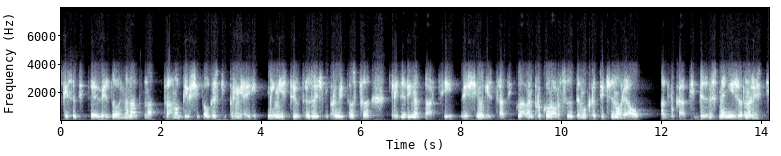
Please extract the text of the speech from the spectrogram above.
списъците е виждал имената на двама бивши български премиери, министри от различни правителства, лидери на партии, висши магистрати, главен прокурор с демократичен ореол, адвокати, бизнесмени и журналисти.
